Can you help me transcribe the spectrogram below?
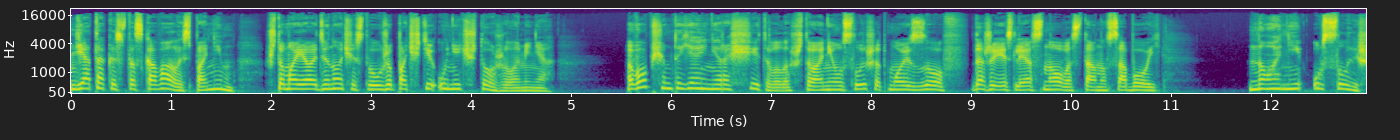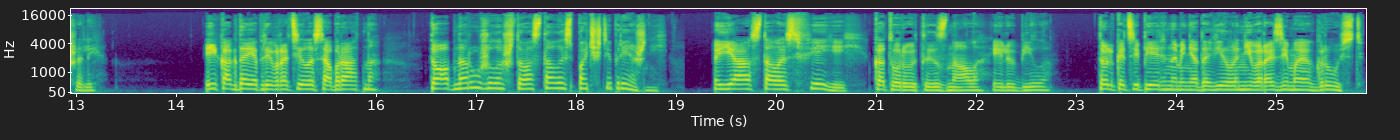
Я так истосковалась по ним, что мое одиночество уже почти уничтожило меня. В общем-то, я и не рассчитывала, что они услышат мой зов, даже если я снова стану собой. Но они услышали. И когда я превратилась обратно, то обнаружила, что осталась почти прежней — я осталась феей, которую ты знала и любила. Только теперь на меня давила невыразимая грусть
